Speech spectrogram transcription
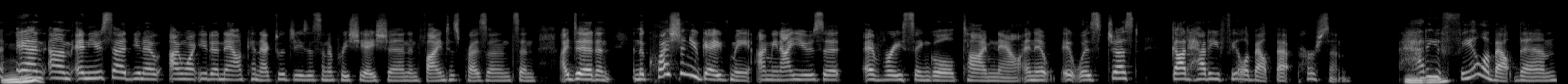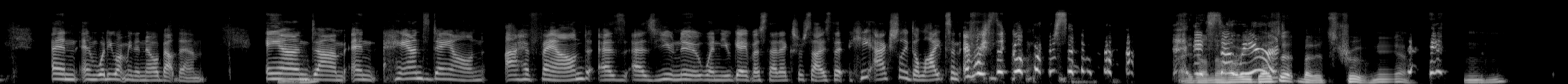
Mhm. And um, and you said, you know, I want you to now connect with Jesus in appreciation and find his presence. And I did. And and the question you gave me, I mean, I use it every single time now. And it it was just, God, how do you feel about that person? How do you Mhm. feel about them? And and what do you want me to know about them? And um, and hands down, I have found, as as you knew when you gave us that exercise, that he actually delights in every single person. I don't it's know so how he weird. does it, but it's true. Yeah. hmm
